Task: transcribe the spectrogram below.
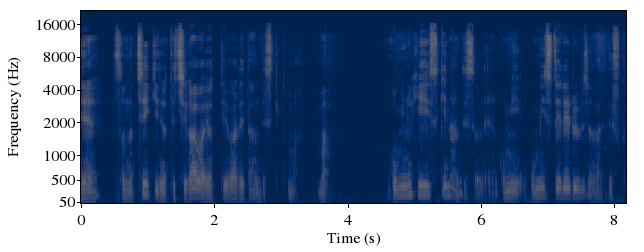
ねそんな地域によって違うわよって言われたんですけどまあまあゴミの日好きなんですよねゴミゴミ捨てれるじゃないですか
